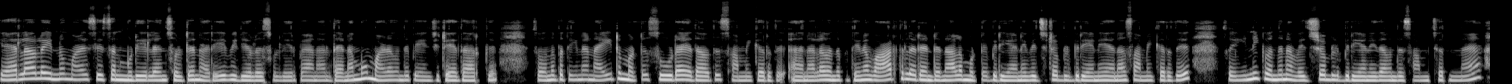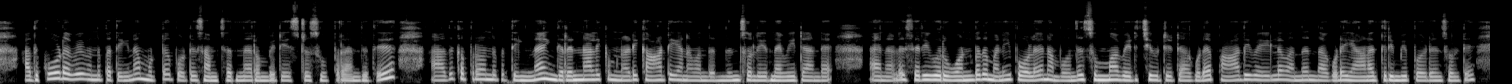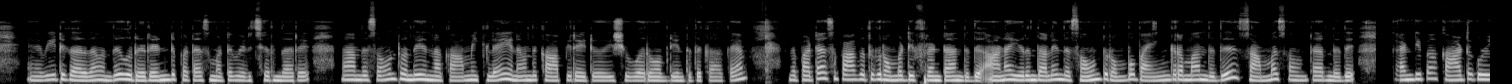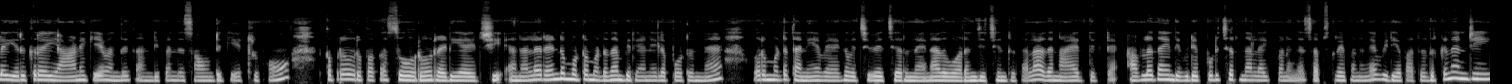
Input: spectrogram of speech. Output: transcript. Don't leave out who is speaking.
Speaker 1: கேரளாவில் இன்னும் மழை சீசன் முடியலைன்னு சொல்லிட்டு நிறைய வீடியோவில் சொல்லியிருப்பேன். ஆனால் தினமும் மழை வந்து பெஞ்சிட்டே தான் இருக்குது ஸோ வந்து பார்த்திங்கன்னா நைட்டு மட்டும் சூடாக ஏதாவது சமைக்கிறது. அதனால் வந்து பார்த்திங்கன்னா வாரத்தில் ரெண்டு நாள் முட்டை பிரியாணி வெஜிடபிள் பிரியாணி எதனா சமைக்கிறது. ஸோ இன்றைக்கி வந்து நான் வெஜிடபிள் பிரியாணி தான் வந்து சமைச்சிருந்தேன். அது கூடவே வந்து பார்த்திங்கன்னா முட்டை போட்டு சமைச்சிருந்தேன். ரொம்ப டேஸ்ட்டு சூப்பராக இருந்தது. அதுக்கப்புறம் வந்து பார்த்திங்கன்னா இங்கே ரெண்டு நாளைக்கு முன்னாடி காட்டு யானை வந்திருந்துன்னு சொல்லியிருந்தேன் வீட்டாண்ட. அதனால் சரி ஒரு ஒன்பது மணி போல் நம்ம வந்து சும்மா வெடித்து விட்டுட்டா கூட பாதி வழியில் வந்திருந்தா கூட யானை திரும்பி போய்டுன்னு சொல்லிட்டு எங்கள் வீட்டுக்காரர் தான் வந்து ஒரு ரெண்டு பட்டாசு மட்டும் வெடிச்சிருந்தாரு. நான் அந்த சவுண்ட் வந்து நான் காமிக்கல. ஏன்னா வந்து காப்பி ரைட்டு இஷ்யூ வரும் அப்படின்றதுக்காக. இந்த பட்டாசு பார்க்கறதுக்கு ரொம்ப டிஃப்ரெண்ட்டாக இருந்தது. ஆனால் இருந்தாலும் இந்த சவுண்டு ரொம்ப பயங்கரமாக இருந்தது. செம்ம சவுண்டாக இருந்தது. கண்டிப்பாக காட்டுக்குள்ளே இருக்கிற யானைக்கே வந்து கண்டிப்பாக இந்த சவுண்டு கேட்டிருக்கோம். அதுக்கப்புறம் ஒரு பக்கம் சோறும் ரெடி ஆயிடுச்சு. அதனால் ரெண்டு முட்டை மட்டும் தான் பிரியாணியில் போட்டிருந்தேன். ஒரு முட்டை தனியாக வேக வச்சு வச்சுருந்தேன். ஏன்னா அது உடஞ்சிச்சின்றதால அதை நான் எடுத்துக்கிட்டேன். அவ்வளோதான் இந்த வீடியோ பிடிச்சிருந்தா லைக் பண்ணுங்கள் சப்ஸ்கிரைப் பண்ணுங்கள் வீடியோ பார்த்ததுக்கு நன்றி.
